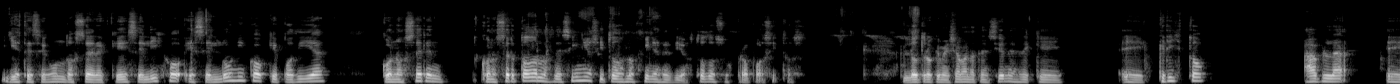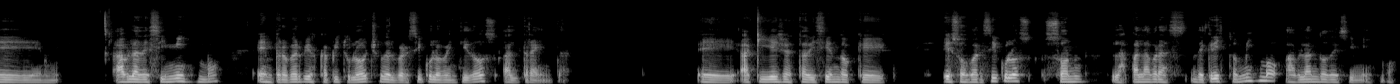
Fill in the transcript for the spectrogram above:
y este segundo ser que es el Hijo es el único que podía conocer, conocer todos los designios y todos los fines de Dios, todos sus propósitos. Lo otro que me llama la atención es de que eh, Cristo habla, eh, habla de sí mismo en Proverbios capítulo 8 del versículo 22 al 30. Eh, aquí ella está diciendo que esos versículos son las palabras de Cristo mismo hablando de sí mismo.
